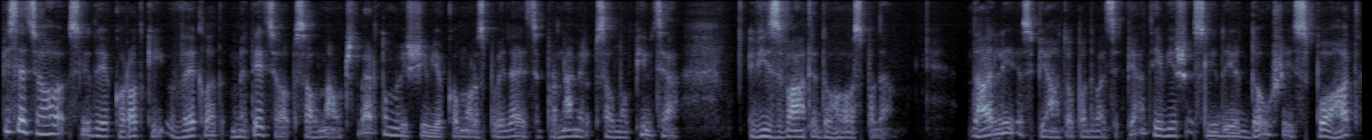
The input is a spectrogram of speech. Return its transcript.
Після цього слідує короткий виклад мети цього псалма у четвертому вірші, в якому розповідається про намір псалмопівця візвати до Господа. Далі з 5 по 25 вірш слідує довший спогад,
